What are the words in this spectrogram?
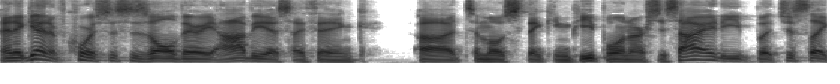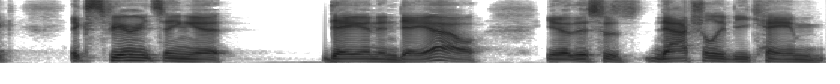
And again, of course, this is all very obvious. I think uh, to most thinking people in our society, but just like experiencing it day in and day out, you know, this was naturally became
